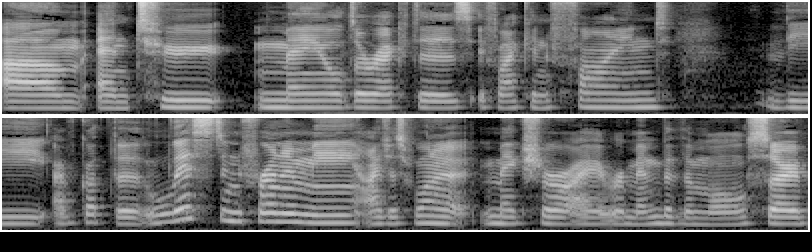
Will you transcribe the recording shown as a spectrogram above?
um, and two male directors. If I can find the, I've got the list in front of me. I just want to make sure I remember them all. So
